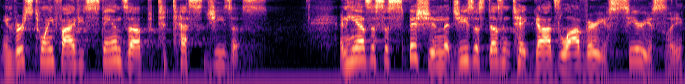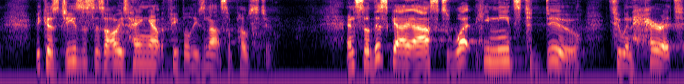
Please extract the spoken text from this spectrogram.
in verse 25, he stands up to test Jesus. And he has a suspicion that Jesus doesn't take God's law very seriously because Jesus is always hanging out with people he's not supposed to. And so this guy asks what he needs to do to inherit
